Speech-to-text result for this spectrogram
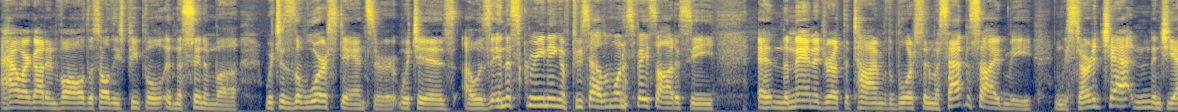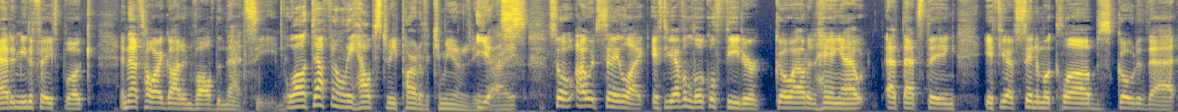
how I got involved with all these people in the cinema, which is the worst answer, which is I was in a screening of 2001 A Space Odyssey, and the manager at the time of the Bloor Cinema sat beside me, and we started chatting, and she added me to Facebook, and that's how I got involved in that scene. Well, it definitely helps to be part of a community, Yes. right? So I would say, like, if you have a local theater, go out and hang out at that thing. If you have cinema clubs, go to that.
